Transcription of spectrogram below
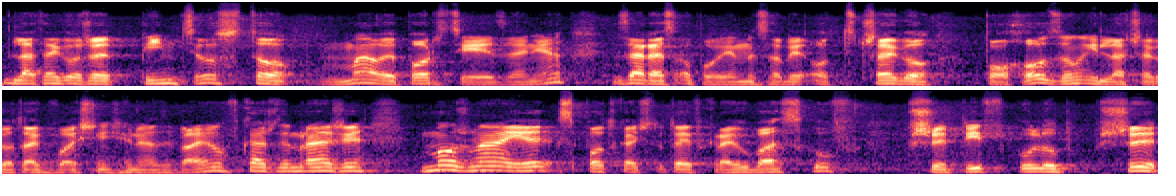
dlatego że pincos to małe porcje jedzenia. Zaraz opowiemy sobie od czego pochodzą i dlaczego tak właśnie się nazywają. W każdym razie można je spotkać tutaj w kraju Basków przy piwku lub przy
